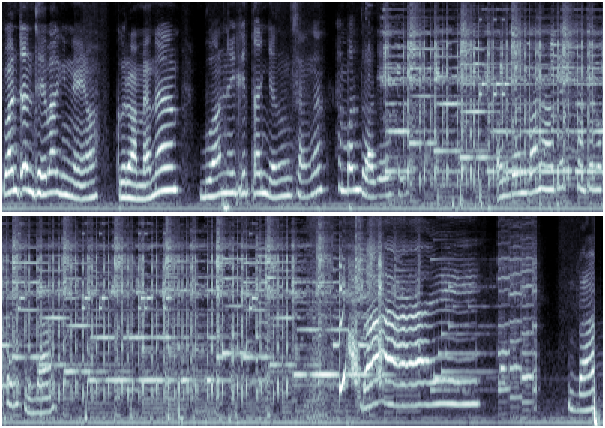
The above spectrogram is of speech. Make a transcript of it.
완전 대박이네요. 그러면은 무한의기단 영상은 한 번 더 하도록 언젠간 하게 하도록 하겠습니다. 바이. 바이.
